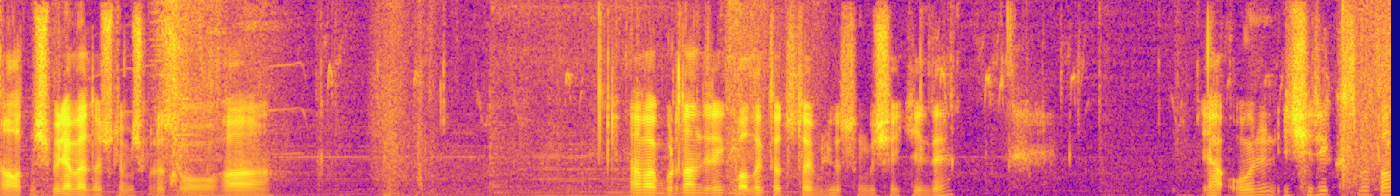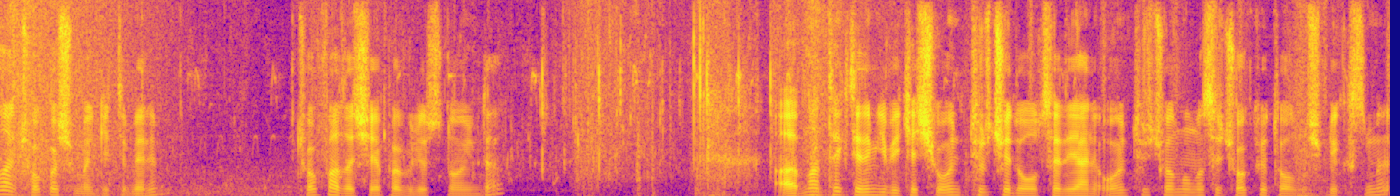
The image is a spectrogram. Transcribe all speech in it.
61 level açılmış burası. Oha. Ha bak buradan direkt balık da tutabiliyorsun bu şekilde. Ya oyunun içeriği kısmı falan çok hoşuma gitti benim. Çok fazla şey yapabiliyorsun oyunda. Ama tek dediğim gibi keşke oyun Türkçe'de olsaydı yani oyun Türkçe olmaması çok kötü olmuş bir kısmı.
